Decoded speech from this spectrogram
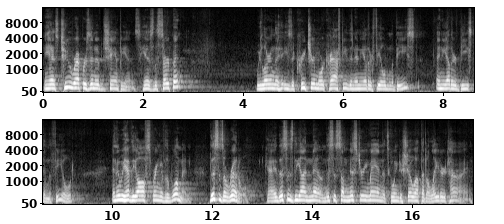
He has two representative champions. He has the serpent. We learn that he's a creature more crafty than any other field in the beast, any other beast in the field. And then we have the offspring of the woman. This is a riddle, okay? This is the unknown. This is some mystery man that's going to show up at a later time.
